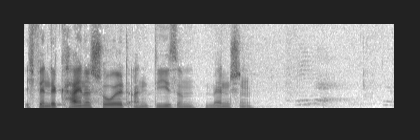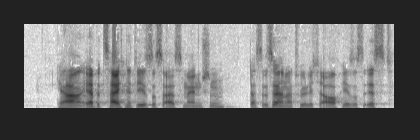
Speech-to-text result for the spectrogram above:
ich finde keine Schuld an diesem Menschen. Ja, er bezeichnet Jesus als Menschen. Das ist er natürlich auch. Jesus ist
